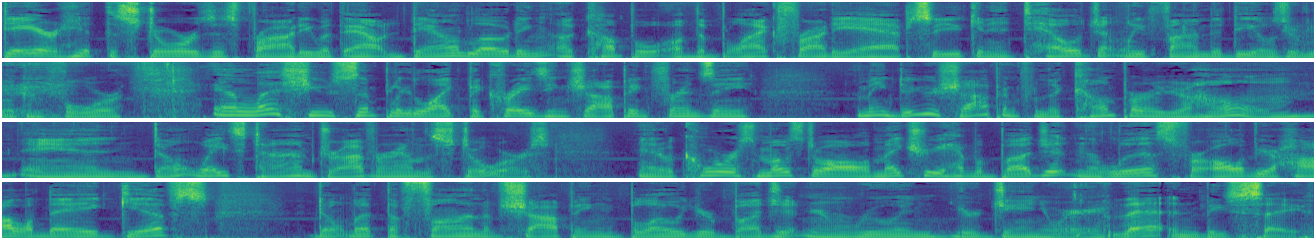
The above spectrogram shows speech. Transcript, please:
dare hit the stores this Friday without downloading a couple of the Black Friday apps so you can intelligently find the deals you're looking for. Unless you simply like the crazy shopping frenzy, I mean, do your shopping from the comfort of your home and don't waste time driving around the stores. And of course, most of all, make sure you have a budget and a list for all of your holiday gifts. Don't let the fun of shopping blow your budget and ruin your January. That and be safe.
